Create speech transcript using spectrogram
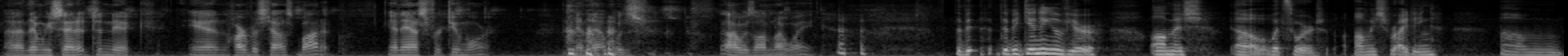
Uh, then we sent it to Nick, and Harvest House bought it and asked for two more. And that was, I was on my way. The, be- the beginning of your Amish, uh, what's the word? Amish writing. Um,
